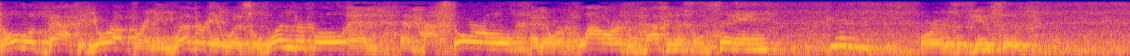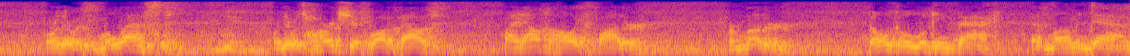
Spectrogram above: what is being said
Don't look back at your upbringing, whether it was wonderful and, and pastoral, and there were flowers and happiness and singing, or it was abusive, or there was molest, or there was hardship brought about by an alcoholic father or mother. Don't go looking back at mom and dad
